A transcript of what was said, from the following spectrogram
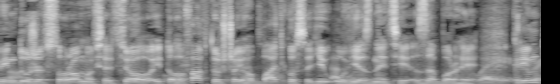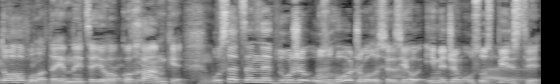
Він дуже соромився цього і того факту, що його батько сидів у в'язниці за борги. Крім того, була таємниця його коханки. Усе це не дуже узгоджувалося з його іміджем у суспільстві.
